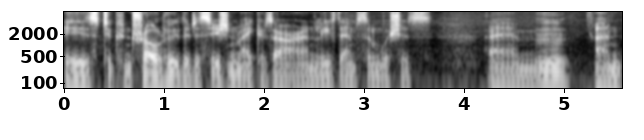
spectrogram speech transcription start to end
is to control who the decision makers are and leave them some wishes um, mm. And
